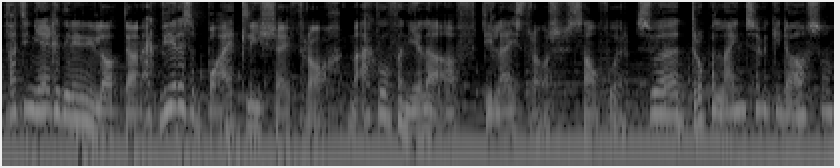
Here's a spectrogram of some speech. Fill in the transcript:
Wat doen jy gedurende die lockdown? Ek weet dit is 'n baie klise vraag, maar ek wil van julle af die luisteraars self hoor. So drop 'n lyn so 'n bietjie daarso.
